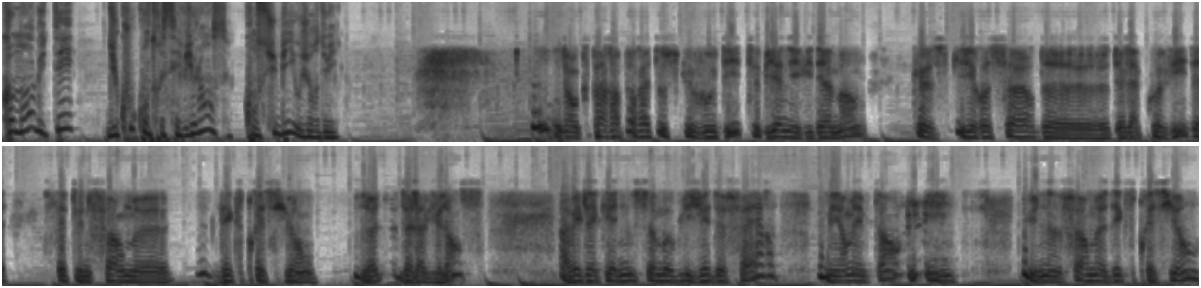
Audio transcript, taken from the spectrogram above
Comment lutter, du coup, contre ces violences qu'on subit aujourd'hui? Donc par rapport à tout ce que vous dites, bien évidemment que ce qui ressort de, de la Covid, c'est une forme euh, d'expression de, la violence avec laquelle nous sommes obligés de faire, mais en même temps une forme d'expression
